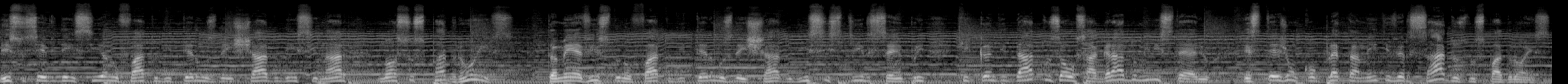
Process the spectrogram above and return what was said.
Isso se evidencia no fato de termos deixado de ensinar nossos padrões. Também é visto no fato de termos deixado de insistir sempre que candidatos ao sagrado ministério estejam completamente versados nos padrões.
